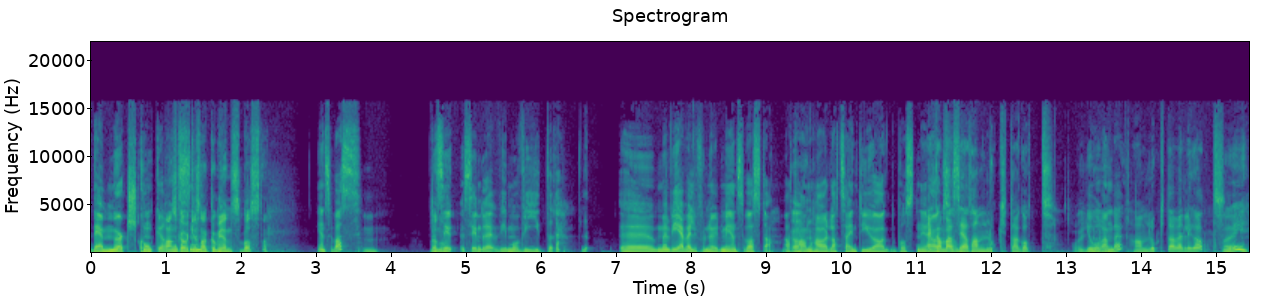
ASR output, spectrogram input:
Det er merch-konkurransen. Skal vi ikke snakke om Jensebass, da? Jensebass? Si- Sindre, vi må videre. Ja. Eh, men vi er veldig fornøyd med Jensebass, da. At Ja. han har latt seg intervjue av Agderposten i dag. Jeg kan bare som- si at han lukta godt. Oi, Gjorde han det? Han lukta veldig godt. Oi.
